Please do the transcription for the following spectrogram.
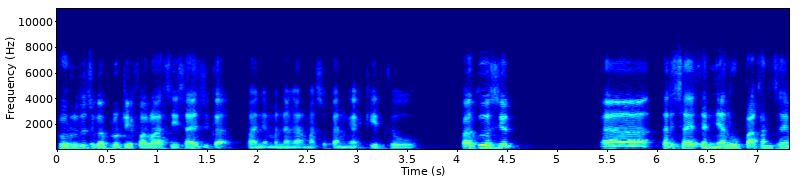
Guru itu juga perlu dievaluasi. Saya juga banyak mendengar masukan kayak gitu. Bagus, Yud. Eh, tadi saya jadinya lupa kan saya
